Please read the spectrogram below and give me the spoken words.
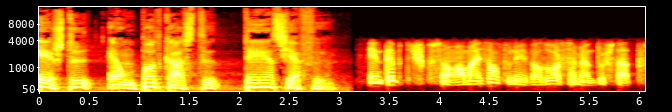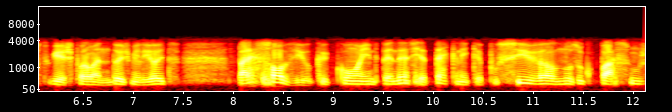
Este é um podcast TSF. Em tempo de discussão ao mais alto nível do orçamento do Estado português para o ano 2008, parece óbvio que, com a independência técnica possível, nos ocupássemos,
